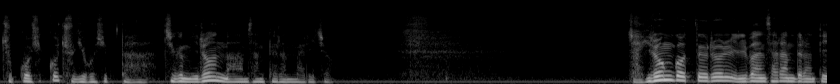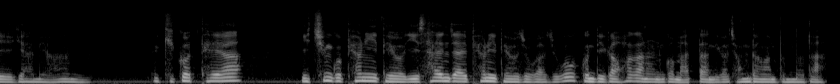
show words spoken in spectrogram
죽고 싶고 죽이고 싶다. 지금 이런 마음 상태란 말이죠. 자, 이런 것들을 일반 사람들한테 얘기하면 기껏해야 이 친구 편이 되어 이 사연자의 편이 되어줘 가지고 그 네가 화가 나는 거 맞다. 네가 정당한 분노다.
